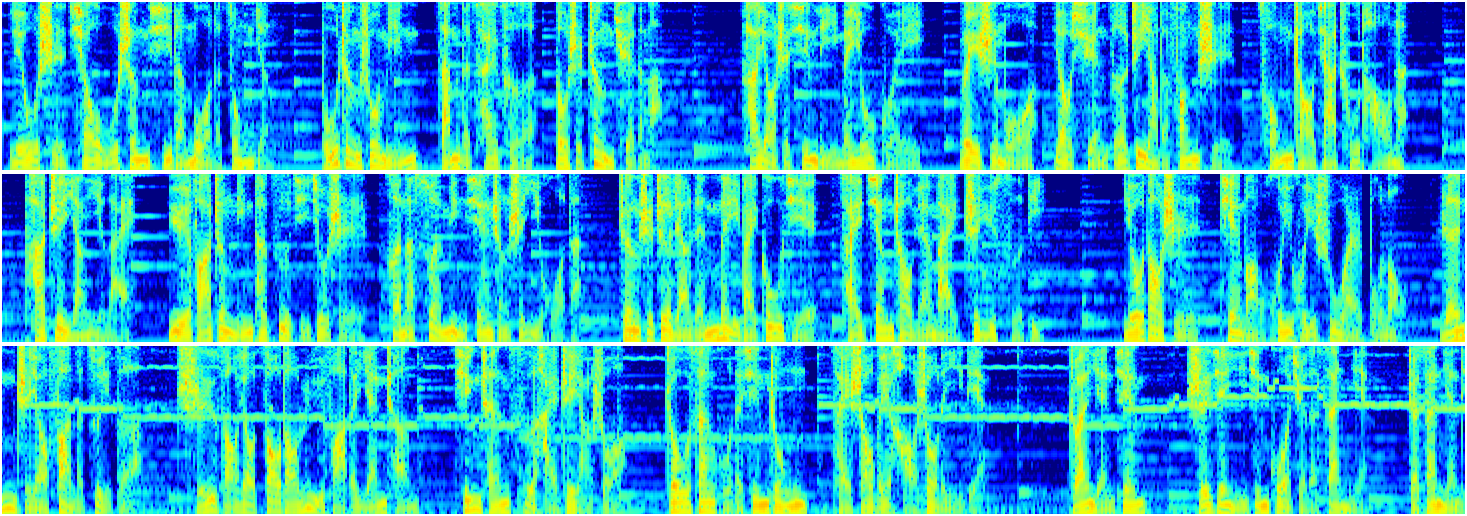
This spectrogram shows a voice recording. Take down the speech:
刘氏悄无声息的没了踪影，不正说明咱们的猜测都是正确的吗？他要是心里没有鬼，为什么要选择这样的方式从赵家出逃呢？”他这样一来，越发证明他自己就是和那算命先生是一伙的。正是这两人内外勾结，才将赵员外置于死地。有道是：天网恢恢，疏而不漏。人只要犯了罪责，迟早要遭到律法的严惩。听陈四海这样说，周三虎的心中才稍微好受了一点。转眼间，时间已经过去了三年。这三年里，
